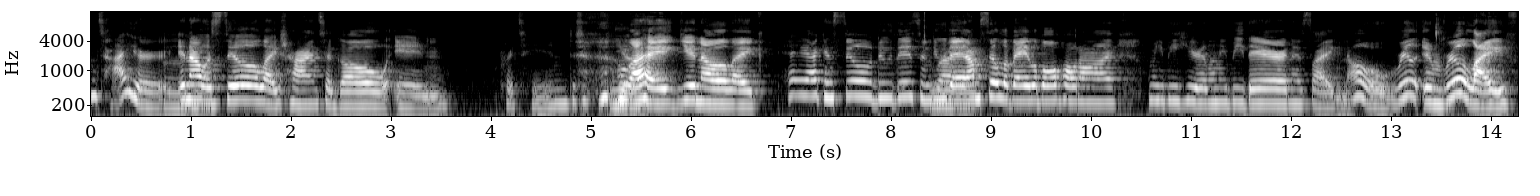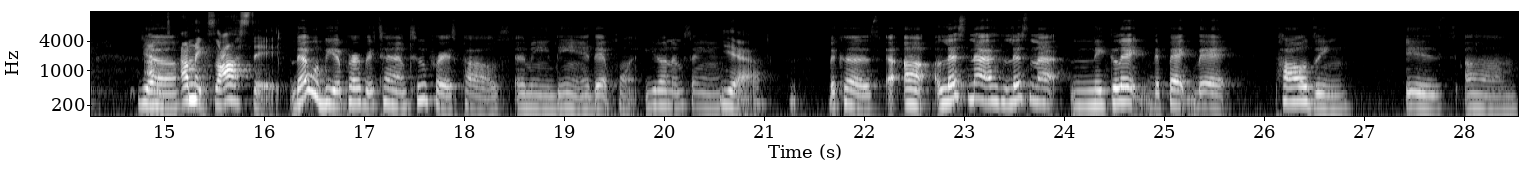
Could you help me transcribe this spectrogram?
I'm tired, and I was Mm-hmm. still like trying to go and pretend, Yeah. like you know, like hey, I can still do this and do Right. that. I'm still available. Hold on, let me be here. Let me be there. And it's like no, real in real life. Yeah. I'm, I'm exhausted. That would be a perfect time to press pause. I mean, then at that point, you know what I'm saying? Yeah. Because uh, uh, let's not let's not neglect the fact that pausing is um,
